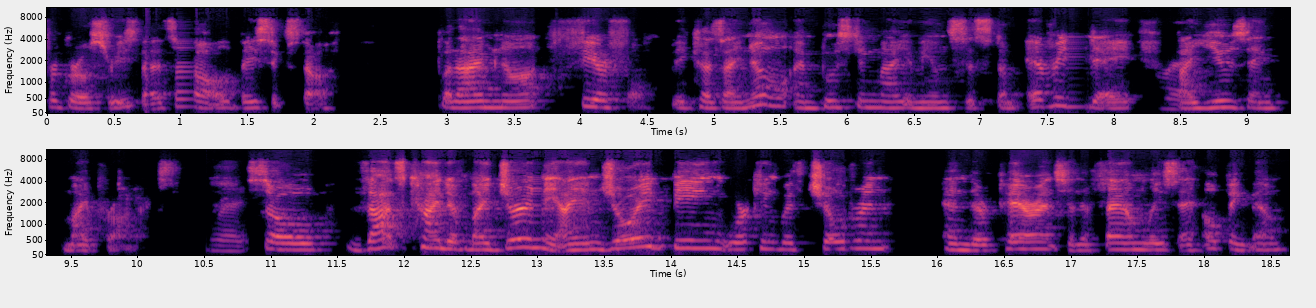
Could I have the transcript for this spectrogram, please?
for groceries. That's all basic stuff. But I'm not fearful because I know I'm boosting my immune system every day by using my products. Right. So that's kind of my journey. I enjoyed being working with children and their parents and their families and helping them.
